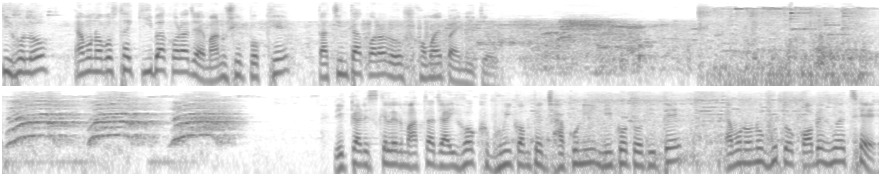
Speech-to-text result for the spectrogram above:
কি হলো? এমন অবস্থায় কি বা করা যায় মানুষের পক্ষে? তা চিন্তা করারও সময় পায়নি কেউ। রিক্টার স্কেলের মাত্রা যাই হোক, ভূমিকম্পের ঝাঁকুনি, নিকট অতীতে, এমন অনুভূত কবে হয়েছে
